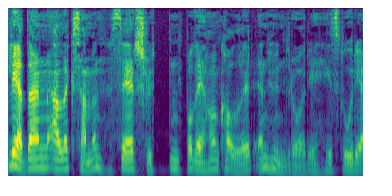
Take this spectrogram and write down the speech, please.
Lederen Alex Hammond ser slutten på det han kaller en hundreårig historie.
